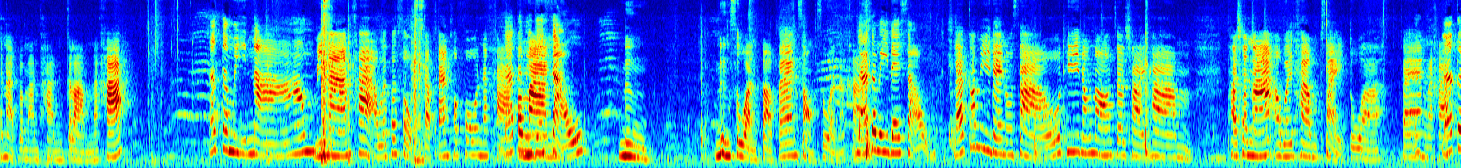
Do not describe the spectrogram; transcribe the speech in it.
ขนาดประมาณพันกรัมนะคะ แล้วจะมีน้มีน้ำค่ะ เอาไว้ผสมกับแป้งข้าวโพดนะคะำแล้วปจะระมีมาไดณโนเสาร์หนึ่งหนึ่งส่วนต่อแป้งสองส่วนนะคะ แล้วจะมีไดโนเสาร์และก็มีไดโนเสาร์ที่น้องๆจะใช้ทำภาชนะเอาไว้ทำใส่ตัวแป้งนะคะ แล้วจะ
